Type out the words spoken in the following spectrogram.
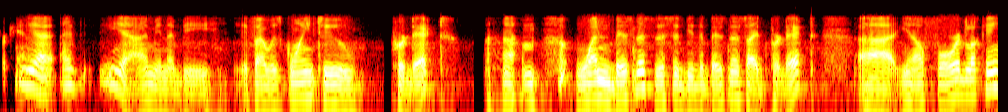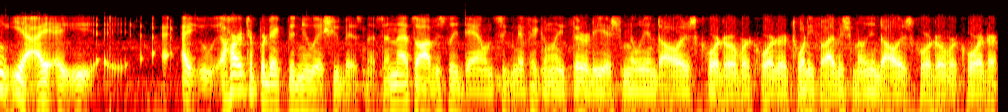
for Canada? Yeah. I yeah, I mean, if I was going to predict one business, this would be the business I'd predict. You know, forward-looking, yeah, I, I, I, hard to predict the new issue business, and that's obviously down significantly 30-ish million dollars quarter-over-quarter, 25-ish million dollars quarter-over-quarter.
